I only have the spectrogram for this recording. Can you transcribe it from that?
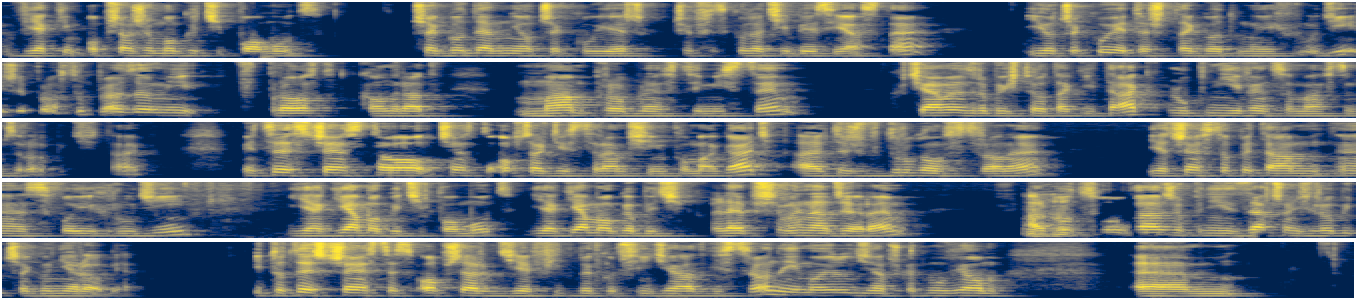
w jakim obszarze mogę Ci pomóc, czego ode mnie oczekujesz, czy wszystko dla Ciebie jest jasne. I oczekuję też tego od moich ludzi, że po prostu powiedzą mi wprost, Konrad, mam problem z tym i z tym, chciałem zrobić to tak i tak, lub nie wiem, co mam z tym zrobić. Tak? Więc to jest często, często obszar, gdzie staram się im pomagać, ale też w drugą stronę. Ja często pytam e, swoich ludzi, jak ja mogę Ci pomóc, jak ja mogę być lepszym menadżerem, mhm. albo co uważam, że powinien zacząć robić, czego nie robię. I to też często jest obszar, gdzie feedback oczywiście działa dwie strony i moi ludzie na przykład mówią, um,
